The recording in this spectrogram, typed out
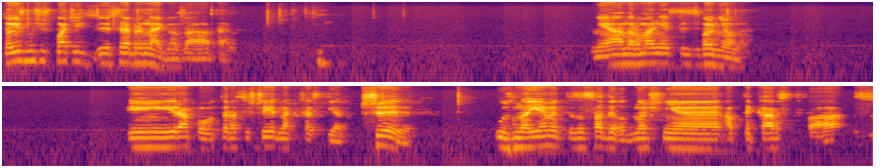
to już musisz płacić y, srebrnego za ten. Nie, a normalnie jesteś zwolniony. I Rapo, teraz jeszcze jedna kwestia. Czy uznajemy te zasady odnośnie aptekarstwa z...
